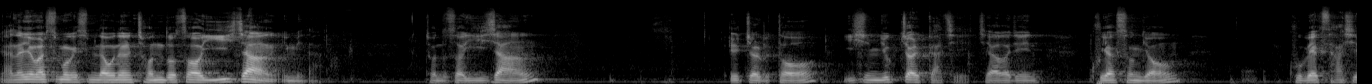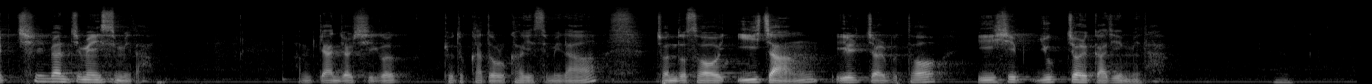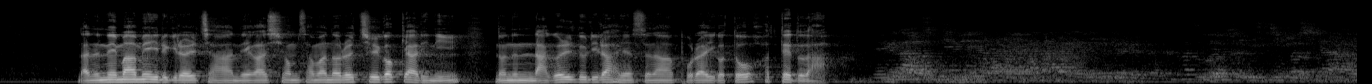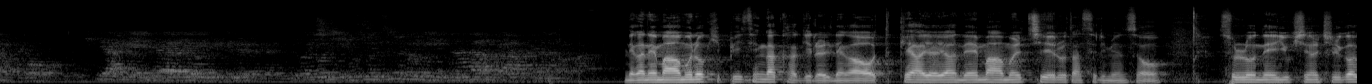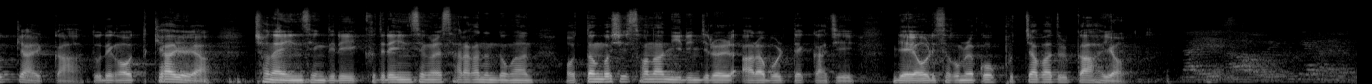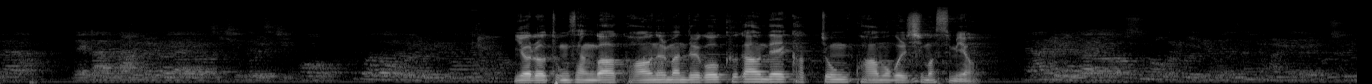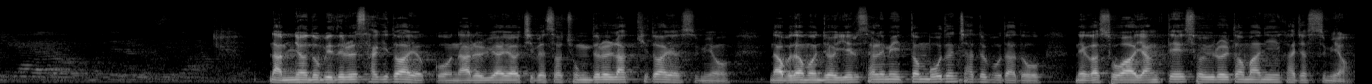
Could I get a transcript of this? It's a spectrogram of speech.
하나님 말씀 보겠습니다. 오늘은 전도서 2장입니다. 전도서 2장 1절부터 26절까지 제가 가진 구약 성경 947면쯤에 있습니다. 함께 한 절씩 교독하도록 하겠습니다. 전도서 2장 1절부터 26절까지입니다. 나는 내 마음에 이르기를 자 내가 시험 삼아 너를 즐겁게 하리니 너는 낙을 누리라 하였으나 보라 이것도 헛되도다. 내가 내 마음으로 깊이 생각하기를 내가 어떻게 하여야 내 마음을 지혜로 다스리면서 술로 내 육신을 즐겁게 할까? 또 내가 어떻게 하여야 천하의 인생들이 그들의 인생을 살아가는 동안 어떤 것이 선한 일인지를 알아볼 때까지 내 어리석음을 꼭 붙잡아 둘까 하여 여러 동산과 과원을 만들고 그 가운데 각종 과목을 심었으며 남녀 노비들을 사기도 하였고 나를 위하여 집에서 종들을 낳기도 하였으며 나보다 먼저 예루살렘에 있던 모든 자들보다도 내가 소와 양떼의 소유를 더 많이 가졌으며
